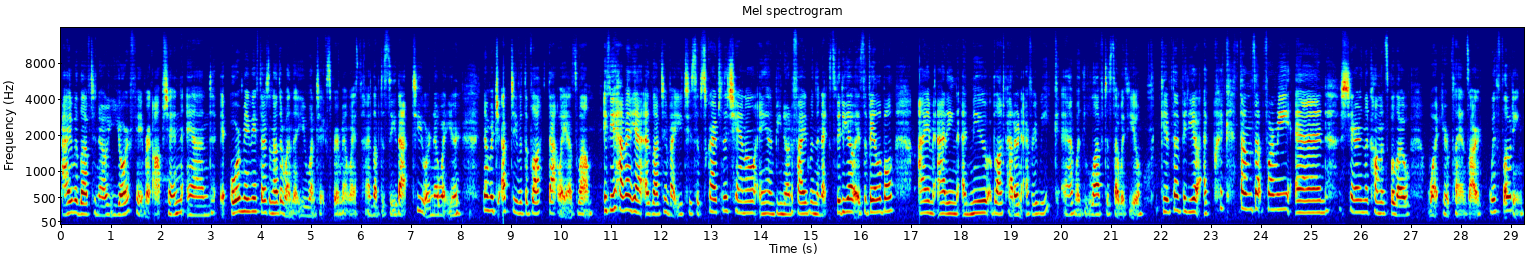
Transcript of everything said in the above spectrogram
I would love to know your favorite option and or maybe if there's another one that you want to experiment with. I'd love to see that too or know what you're know what you're up to with the block that way as well. If you haven't yet, I'd love to invite you to subscribe to the channel and be notified when the next video is available. I am adding a new block pattern every week and would love to sew with you. Give the video a quick thumbs up for me and share in the comments below what your plans are with floating.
